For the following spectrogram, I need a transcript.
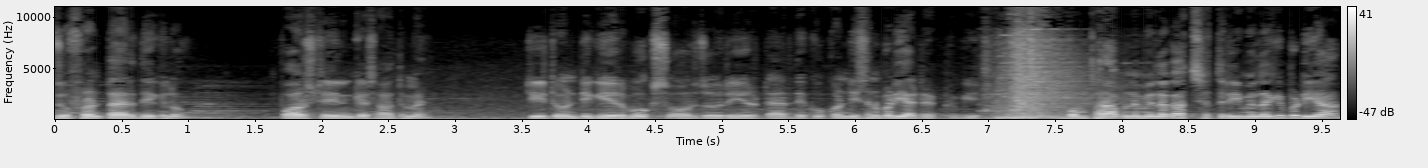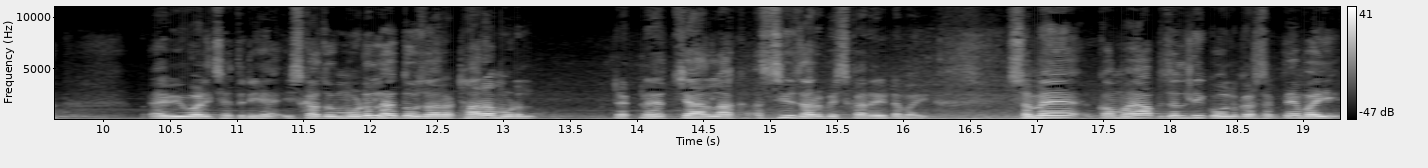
जो फ्रंट टायर देख लो पावर स्टेयरिंग के साथ में टी ट्वेंटी गेयर बॉक्स और जो रियर टायर देखो कंडीशन बढ़िया ट्रैक्टर की। बम्फर आपने मिलेगा छतरी में लगी बढ़िया, एवी वाली छतरी है। इसका जो मॉडल है 2018 मॉडल ट्रैक्टर है, चार लाख अस्सी हज़ार रुपये इसका रेट है भाई। समय कम है, आप जल्दी कॉल कर सकते हैं भाई,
